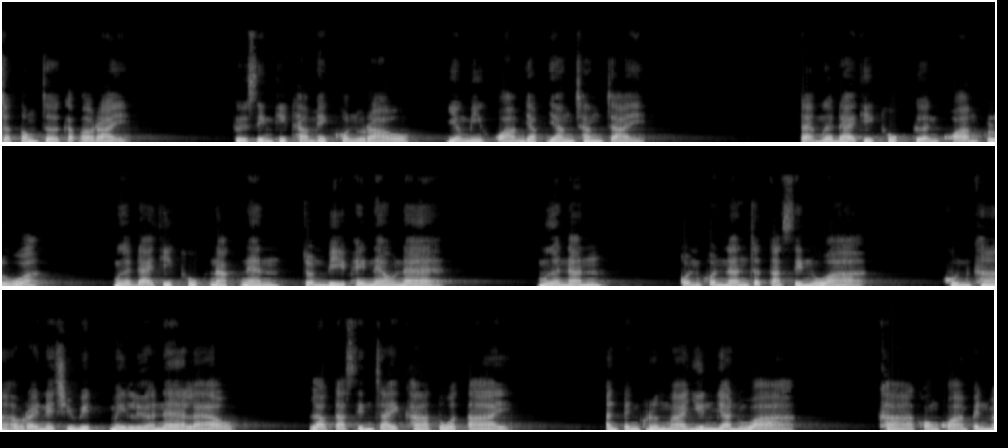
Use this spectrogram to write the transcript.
จะต้องเจอกับอะไร คือสิ่งที่ทำให้คนเรายังมีความยับยั้งชั่งใจ แต่เมื่อใดที่ทุกข์เกินความกลัว เมื่อใดที่ทุกข์หนักแน่นจนบีบให้แน่วแน่ เมื่อนั้น คนคนนั้นจะตัดสินว่า คุณค่าอะไรในชีวิตไม่เหลือแน่แล้ว แล้วตัดสินใจฆ่าตัวตาย อันเป็นเครื่องหมายยืนยันว่า ค่าของความเป็นม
